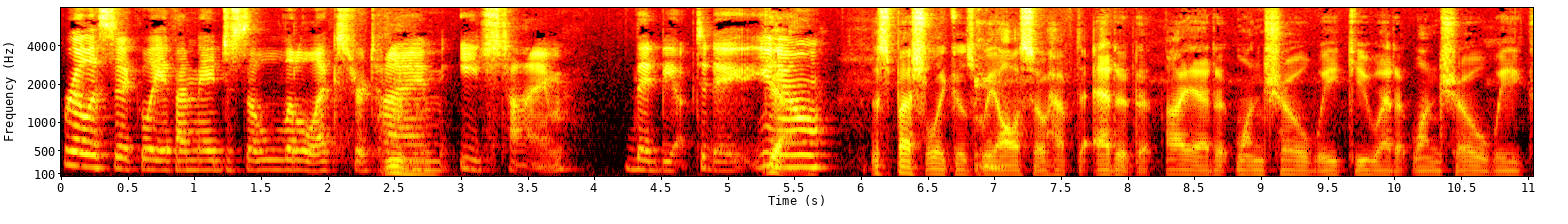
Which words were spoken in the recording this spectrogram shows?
realistically if I made just a little extra time each time, they'd be up to date. You Yeah. know. Especially because we also have to edit it. I edit one show a week, you edit one show a week.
